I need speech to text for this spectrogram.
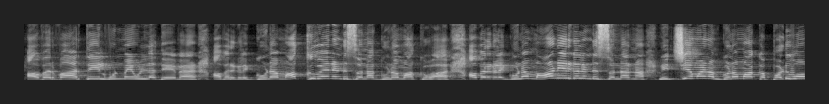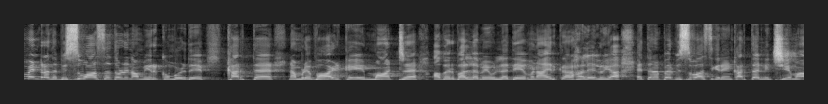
அவர் வார்த்தையில் உண்மை உள்ள தேவன். அவர்களை குணமாக்குவேன் என்று சொன்னா குணமாக்குவார். அவர்களை குணமானீர்கள் என்று சொன்னார்னா நிச்சயமாய் நாம் குணமாக்கப்படுவோம் என்ற அந்த விசுவாசத்தோடு நாம் இருக்கும் பொழுது கர்த்தர் நம்முடைய வாழ்க்கையை மாற்ற அவர் வல்லமை உள்ள தேவனாக இருக்கிறார். ஹalleluya எத்தனை பேர் விசுவாசிக்கிறேன்? கர்த்தர் நிச்சயமா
